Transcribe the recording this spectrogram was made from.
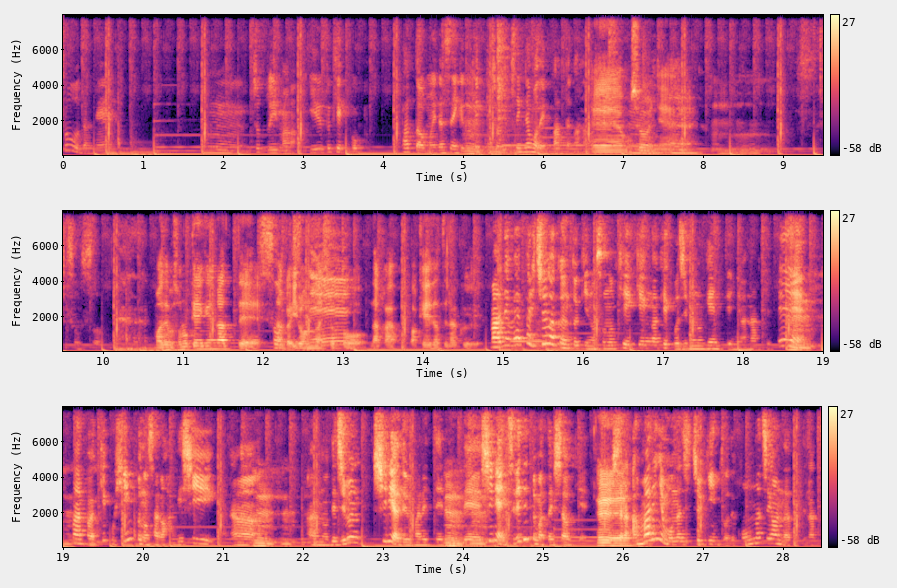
そうだね。うん、ちょっと今言うと結構パッとは思い出せないけど、うん。結構衝撃的なこといっぱいあったかな。えー、面白いね、うん。まあでもその経験があって、ね。なんかいろんな人となんか分け隔てなく、まあでもやっぱり中学の時のその経験が結構自分の原点にはなってて、うんうん。まあやっぱ結構貧富の差が激しいから、うんうんあので自分シリアで生まれてるんで、うんうん。シリアに連れてってもらったりしたわけ。へそしたえらあまりにも同じ中近東でこんな違うんだってなって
